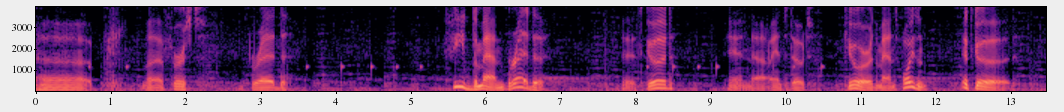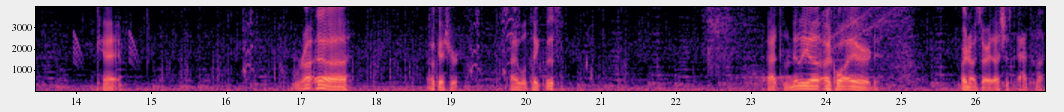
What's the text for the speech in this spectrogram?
Uh, uh, first bread. Feed the man bread. It's good. And now antidote. Cure the man's poison. It's good. Okay. Uh, okay, sure. I will take this. Atlamillia acquired. Or no, sorry, that's just Atla.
